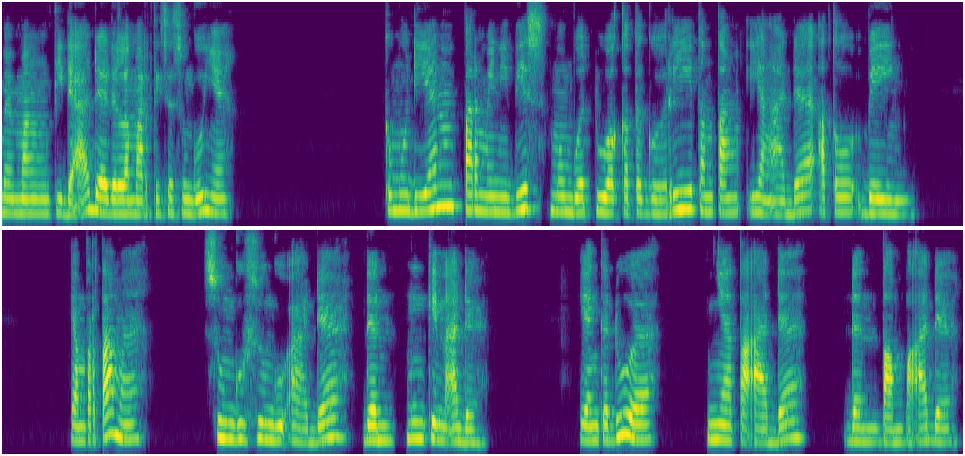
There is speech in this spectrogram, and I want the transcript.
memang tidak ada dalam arti sesungguhnya. Kemudian Parmenides membuat dua kategori tentang yang ada atau being. Yang pertama, sungguh-sungguh ada dan mungkin ada. Yang kedua, nyata ada dan tanpa ada.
